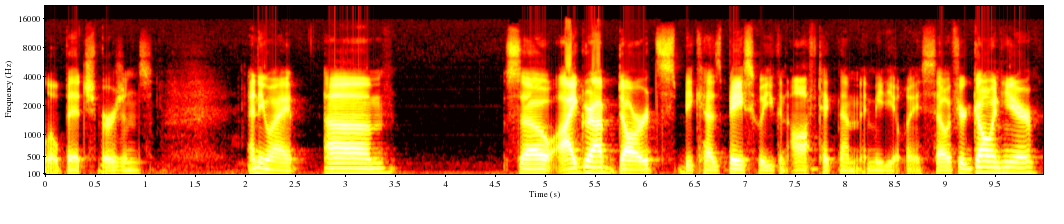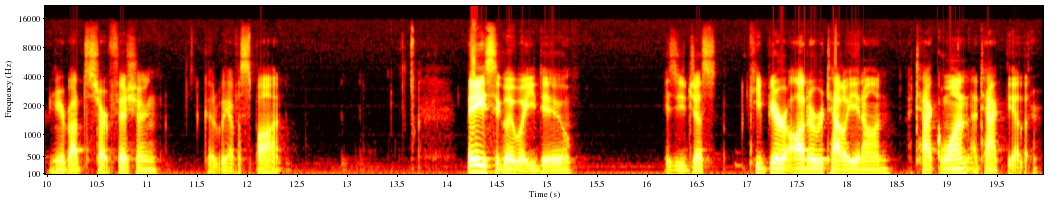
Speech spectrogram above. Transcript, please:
little bitch versions. Anyway, um, so I grab darts because basically you can off tick them immediately. So if you're going here, you're about to start fishing. Good, we have a spot. Basically, what you do is you just keep your auto retaliate on, attack one, attack the other.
